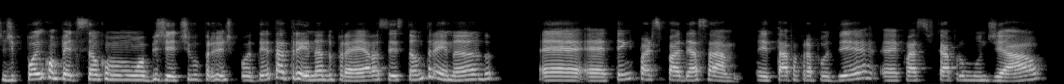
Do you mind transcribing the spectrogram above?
a gente põe competição como um objetivo para a gente poder estar tá treinando para ela. Vocês estão treinando, é, é, tem que participar dessa etapa para poder é, classificar para o Mundial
